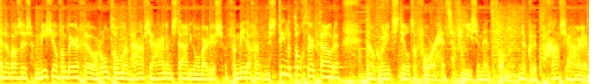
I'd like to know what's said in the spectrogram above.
En dat was dus Michel van Bergen rondom het HFC Haarlem Stadion... waar dus vanmiddag een stille tocht werd gehouden. En ook een minuut stilte voor het faillissement van de club HFC Haarlem.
